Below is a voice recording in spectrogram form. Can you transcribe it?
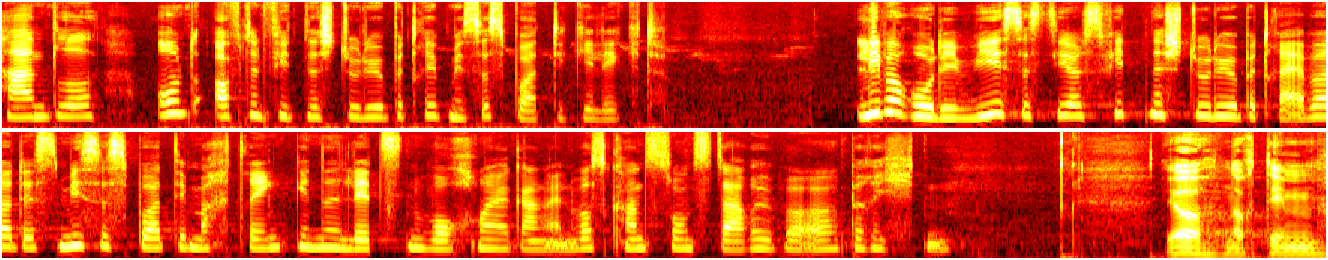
Handel und auf den Fitnessstudiobetrieb Mrs. Sporty gelegt. Lieber Rudi, wie ist es dir als Fitnessstudiobetreiber des Mrs. Sporty Machtränken in den letzten Wochen ergangen? Was kannst du uns darüber berichten? Ja, nachdem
